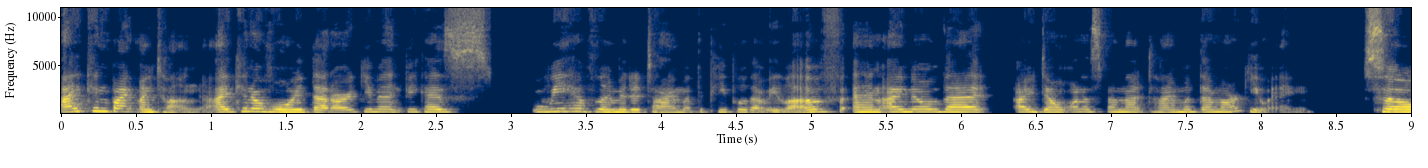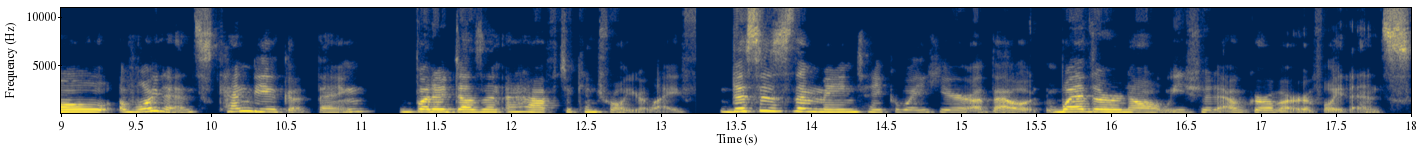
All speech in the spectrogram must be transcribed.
I can bite my tongue. I can avoid that argument because we have limited time with the people that we love, and I know that I don't want to spend that time with them arguing. So, avoidance can be a good thing, but it doesn't have to control your life. This is the main takeaway here about whether or not we should outgrow our avoidance.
